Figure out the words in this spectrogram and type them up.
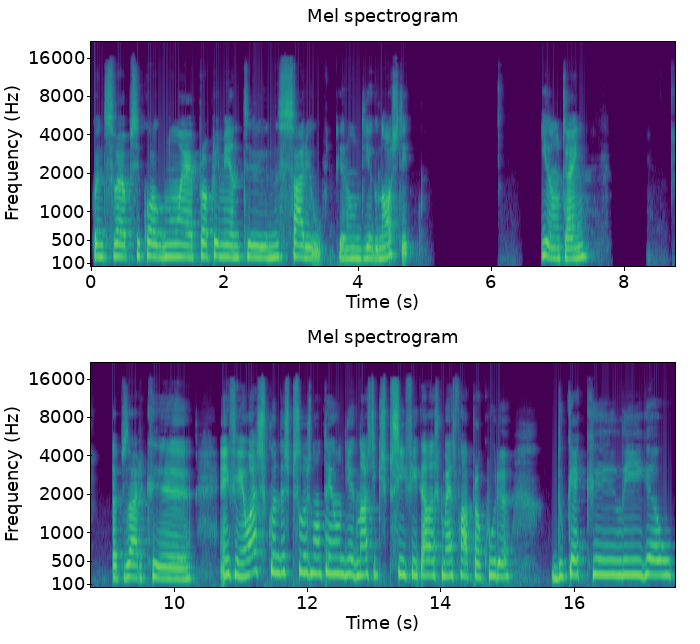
quando se vai ao psicólogo não é propriamente necessário ter um diagnóstico. E eu não tenho. Apesar que, enfim, eu acho que quando as pessoas não têm um diagnóstico específico, elas começam à procura do que é que liga o,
